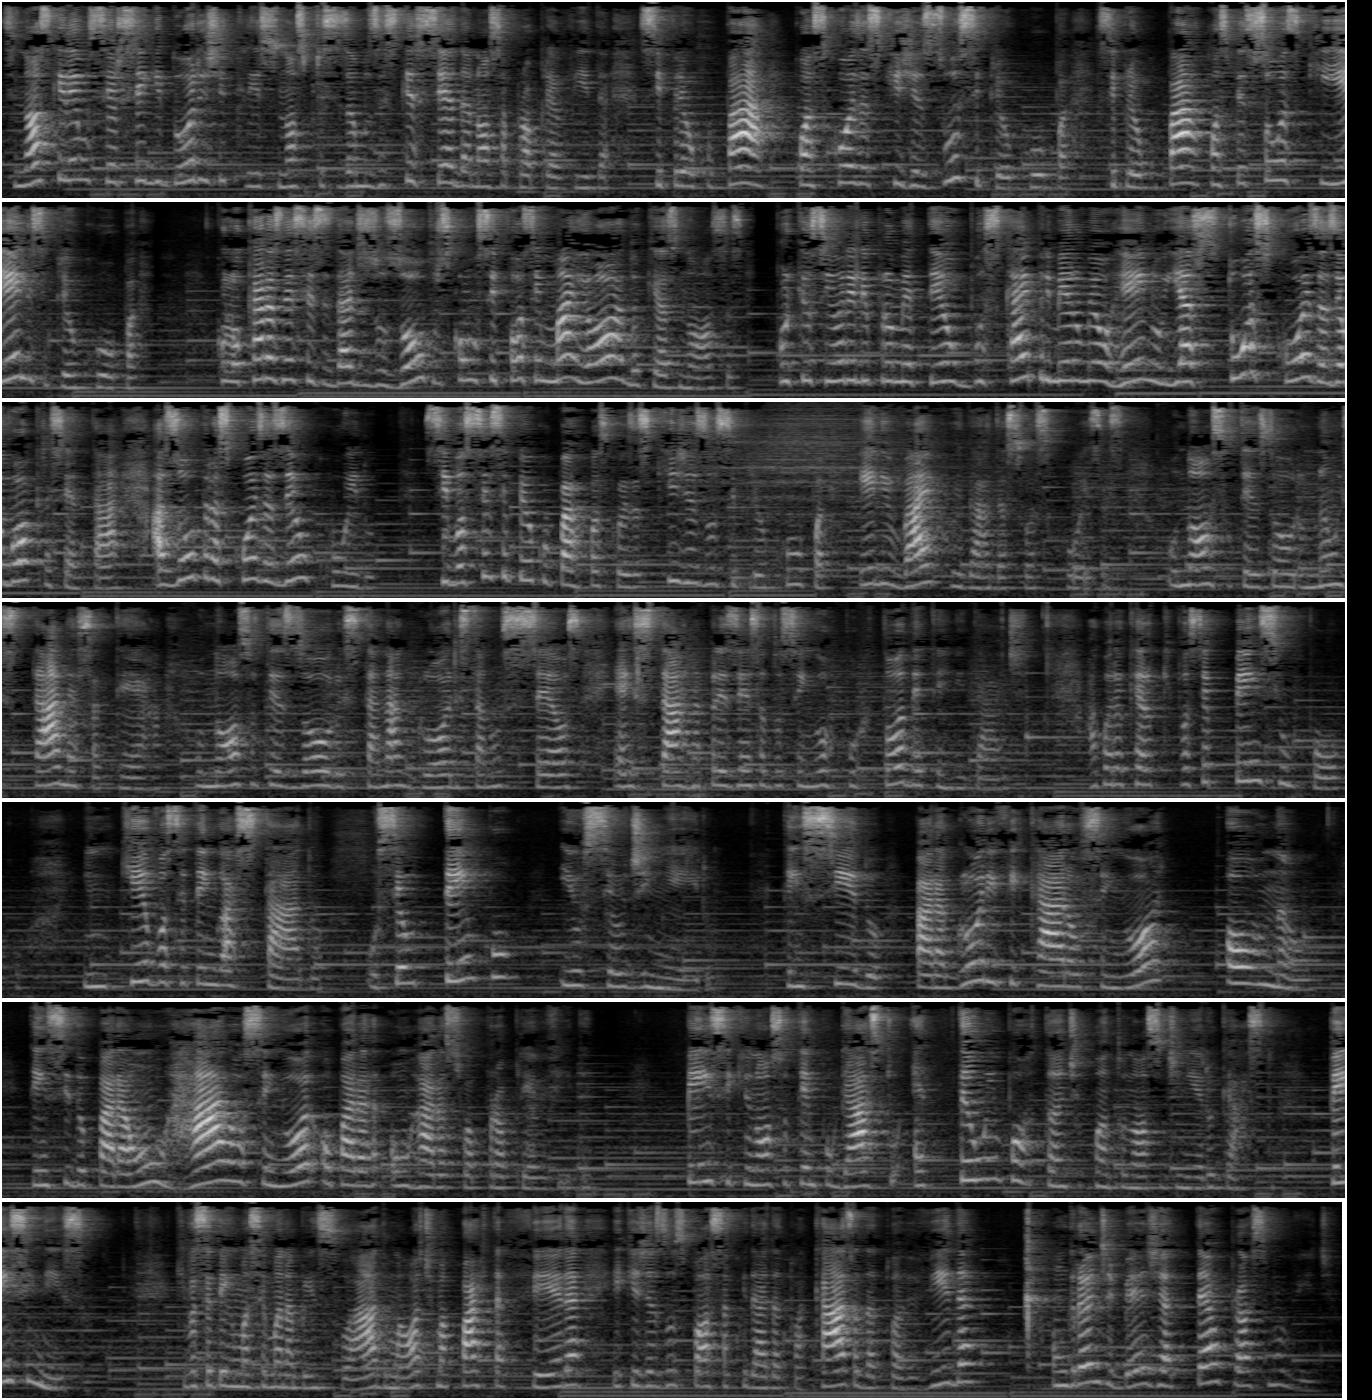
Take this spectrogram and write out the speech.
Se nós queremos ser seguidores de Cristo, nós precisamos esquecer da nossa própria vida, se preocupar com as coisas que Jesus se preocupa, se preocupar com as pessoas que ele se preocupa, colocar as necessidades dos outros como se fossem maior do que as nossas porque o Senhor ele prometeu: buscai primeiro o meu reino e as tuas coisas eu vou acrescentar, as outras coisas eu cuido. Se você se preocupar com as coisas que Jesus se preocupa, ele vai cuidar das suas coisas. O nosso tesouro não está nessa terra, o nosso tesouro está na glória, está nos céus, é estar na presença do Senhor por toda a eternidade. Agora eu quero que você pense um pouco em que você tem gastado o seu tempo e o seu dinheiro tem sido para glorificar ao Senhor ou não? Tem sido para honrar ao Senhor ou para honrar a sua própria vida? Pense que o nosso tempo gasto é tão importante quanto o nosso dinheiro gasto. Pense nisso. Que você tenha uma semana abençoada, uma ótima quarta-feira e que Jesus possa cuidar da tua casa, da tua vida. Um grande beijo e até o próximo vídeo.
